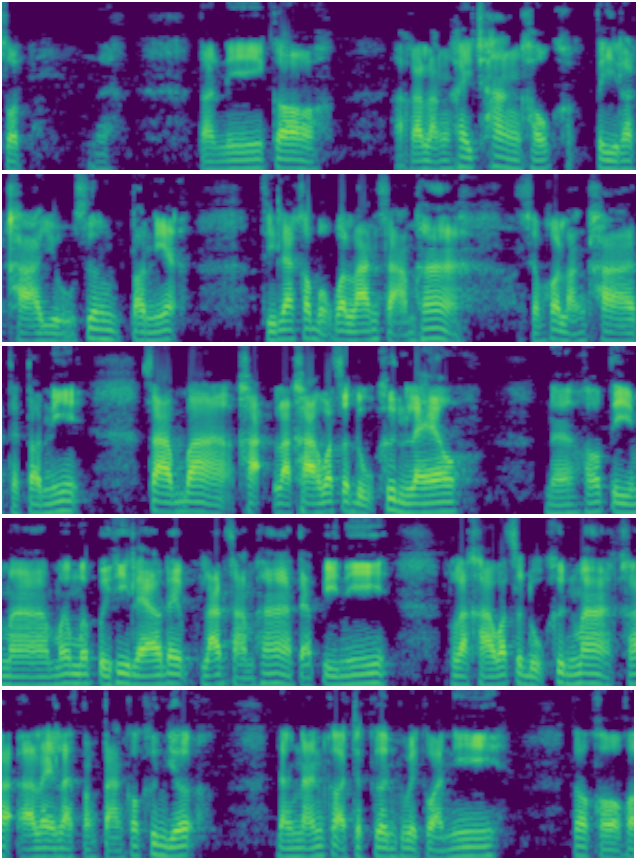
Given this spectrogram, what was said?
สถนะตอนนี้ก็ กำลังให้ช่างเขาตีราคาอยู่ ซึ่งตอนนี้ทีแรกเขาบอกว่าล้านสามห้าเฉพาะหลังคา แต่ตอนนี้ทราบว่าราคาวัสดุขึ้นแล้วนะเขาตีมาเมื่อเมื่อปีที่แล้วได้ล้านสามห้าแต่ปีนี้ราคาวัสดุขึ้นมากค่าอะไรต่างๆ ก็ขึ้นเยอะ ดังนั้นก็อาจจะเกินไปกว่านี้ ก็ขอขอ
